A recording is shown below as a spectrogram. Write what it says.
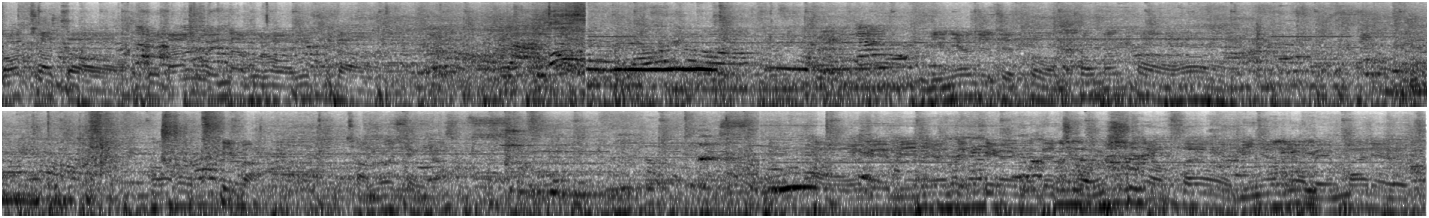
꽉 찼다. 또 다른 거 있나 보러 가봅시다. 미니언즈 제품 엄청 많다. 어, 티바. 잠옷인가? 자, 여기 미니언즈 티가 있는데 정신이 없어요. 미니언즈가 몇 마리야, 대체.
